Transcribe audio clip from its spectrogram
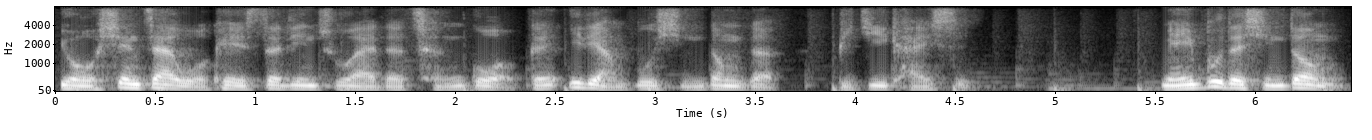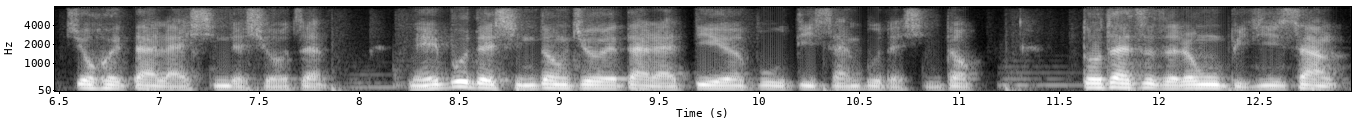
有现在我可以设定出来的成果跟一两步行动的笔记开始，每一步的行动就会带来新的修正，每一步的行动就会带来第二步、第三步的行动，都在这个任务笔记上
